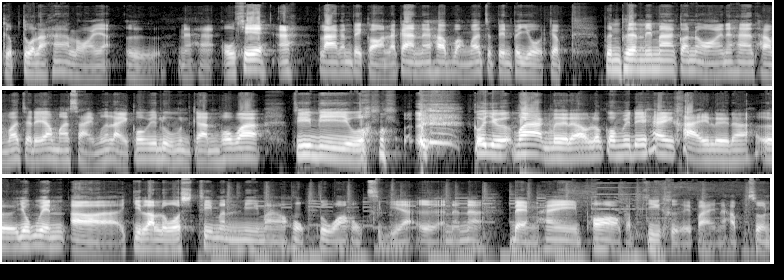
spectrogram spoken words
เกือบตัวละ 500 อะ เออ นะฮะ โอเค อะ ลากันไปก่อนแล้วกันนะครับ หวังว่าจะเป็นประโยชน์กับ เพื่อนๆไม่มากก็น้อยนะฮะถามว่าจะได้เอามาใส่เมื่อไหร่ก็ไม่รู้เหมือนกัน เพราะว่าที่มีอยู่ ก็เยอะมากเลยนะแล้วก็ไม่ได้ให้ใครเลยนะเออยกเว้นอ่ากิลาโรสที่มันมีมา 6 ตัว 6 สีเอออันนั้นน่ะแบ่งให้พ่อกับพี่เขยไปนะครับ ส่วน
